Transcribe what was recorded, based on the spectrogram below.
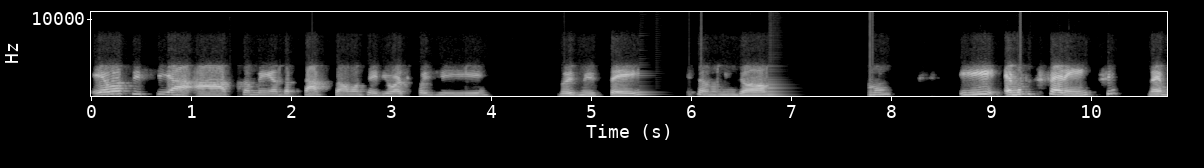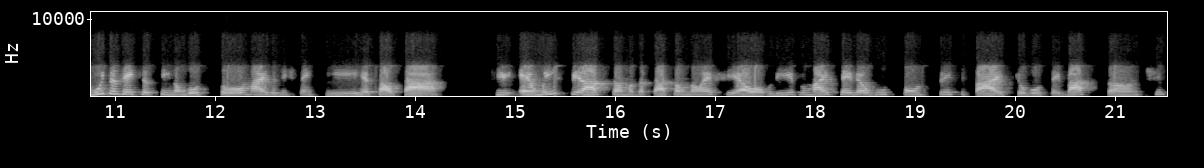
Eu assisti a, a também a adaptação anterior, acho que foi de 2006, se eu não me engano. E é muito diferente, né? Muita gente assim não gostou, mas a gente tem que ressaltar que é uma inspiração, uma adaptação não é fiel ao livro, mas teve alguns pontos principais que eu gostei bastante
